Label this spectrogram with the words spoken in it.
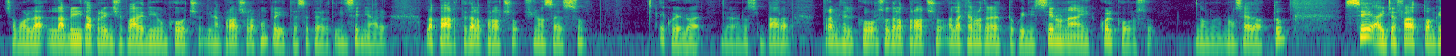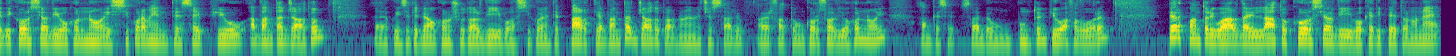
diciamo, la, l'abilità principale di un coach in approccio alla.it è saper insegnare la parte dall'approccio fino al sesso. E quello è, eh, lo si impara tramite il corso dell'approccio alla camera da letto, quindi se non hai quel corso non, non sei adatto. Se hai già fatto anche dei corsi al vivo con noi, sicuramente sei più avvantaggiato eh, quindi se ti abbiamo conosciuto al vivo sicuramente parti avvantaggiato, però non è necessario aver fatto un corso al vivo con noi, anche se sarebbe un punto in più a favore. Per quanto riguarda il lato corsi al vivo, che ripeto non è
